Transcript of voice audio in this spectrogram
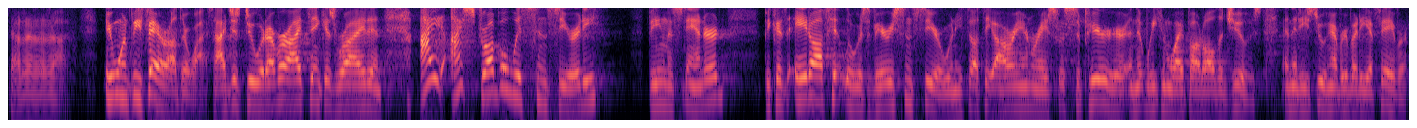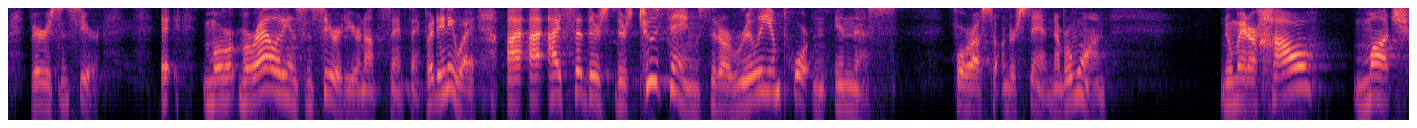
da da da da. It wouldn't be fair otherwise. I just do whatever I think is right. And I, I struggle with sincerity being the standard because Adolf Hitler was very sincere when he thought the Aryan race was superior and that we can wipe out all the Jews and that he's doing everybody a favor. Very sincere. Eh, morality and sincerity are not the same thing. But anyway, I, I, said there's, there's two things that are really important in this for us to understand. Number one, no matter how much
